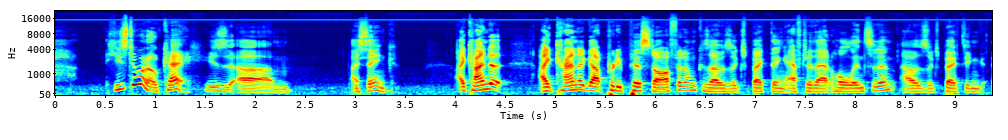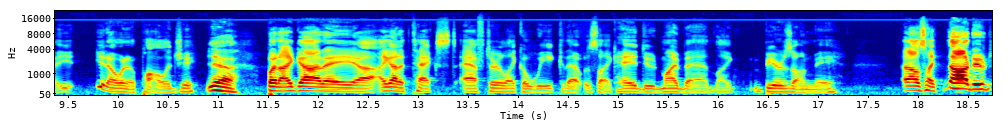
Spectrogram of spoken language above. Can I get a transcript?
he's doing okay. He's um I think. I kind of I kind of got pretty pissed off at him cuz I was expecting after that whole incident, I was expecting you know an apology. Yeah. But I got a uh, I got a text after like a week that was like, "Hey dude, my bad. Like beers on me." And I was like, "No, dude,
